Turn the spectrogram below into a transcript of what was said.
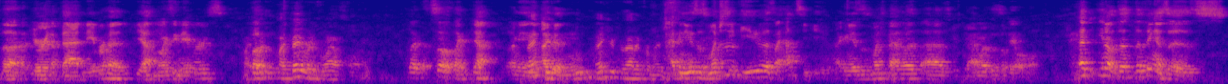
The you're in a bad neighborhood, you have noisy neighbors. My, But- my favorite is the last one. Like so, like yeah. I mean, Thank I you. can Thank you for that information. I can use as much CPU as I have CPU. I can use as much bandwidth as bandwidth is available. And you know, the, the thing is, is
